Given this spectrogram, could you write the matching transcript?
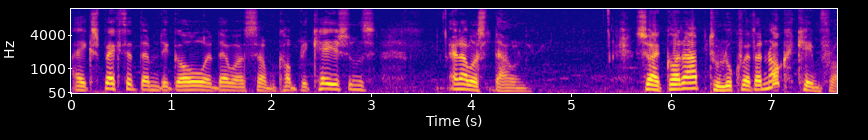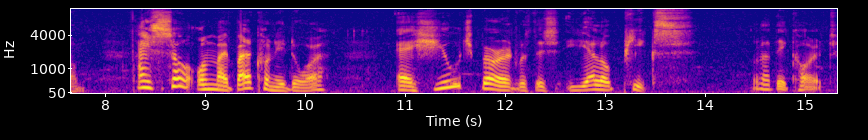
I expected them to go and there were some complications and I was down. So I got up to look where the knock came from. I saw on my balcony door a huge bird with these yellow peaks. What are they called?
